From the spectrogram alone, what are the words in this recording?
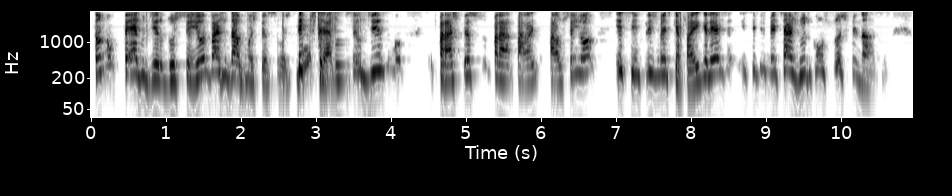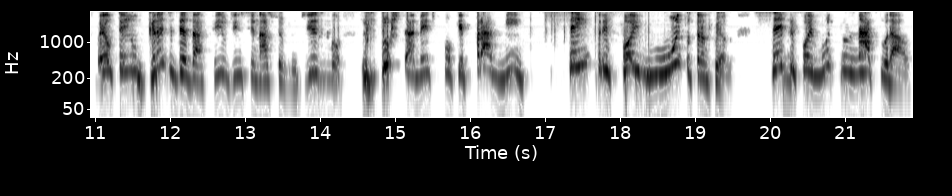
Então não pega o dinheiro do Senhor e vai ajudar algumas pessoas. Entrega o seu dízimo para, as pessoas, para, para, para o Senhor e simplesmente, que é para a igreja, e simplesmente ajude com suas finanças. Eu tenho um grande desafio de ensinar sobre o dízimo, justamente porque, para mim, sempre foi muito tranquilo, sempre foi muito natural.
